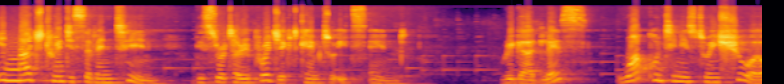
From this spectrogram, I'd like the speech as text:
In March 2017, this Rotary project came to its end. Regardless, work continues to ensure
